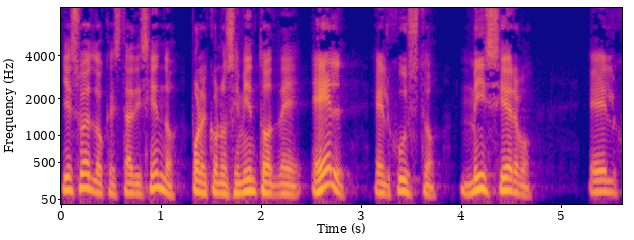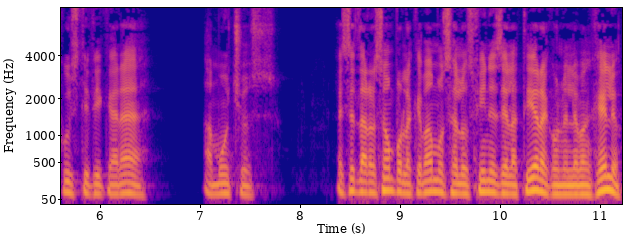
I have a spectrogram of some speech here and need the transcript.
Y eso es lo que está diciendo, por el conocimiento de Él, el justo, mi siervo, él justificará a muchos. Esa es la razón por la que vamos a los fines de la tierra con el Evangelio.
